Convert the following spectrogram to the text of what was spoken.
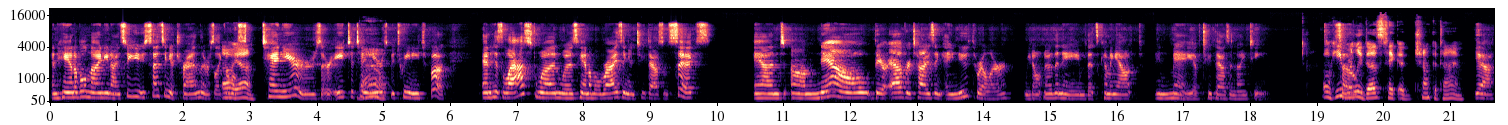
and Hannibal '99. So you're sensing a trend. There's like Oh, almost yeah. ten years or eight to ten Wow. years between each book. And his last one was Hannibal Rising in 2006. And um, now they're advertising a new thriller. We don't know the name that's coming out in May of 2019. Oh, he so- really does take a chunk of time. Yeah.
